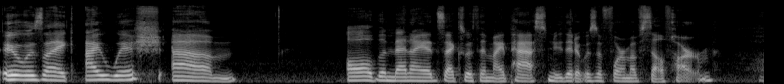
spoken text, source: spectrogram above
it was like, I wish um, all the men I had sex with in my past knew that it was a form of self harm.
